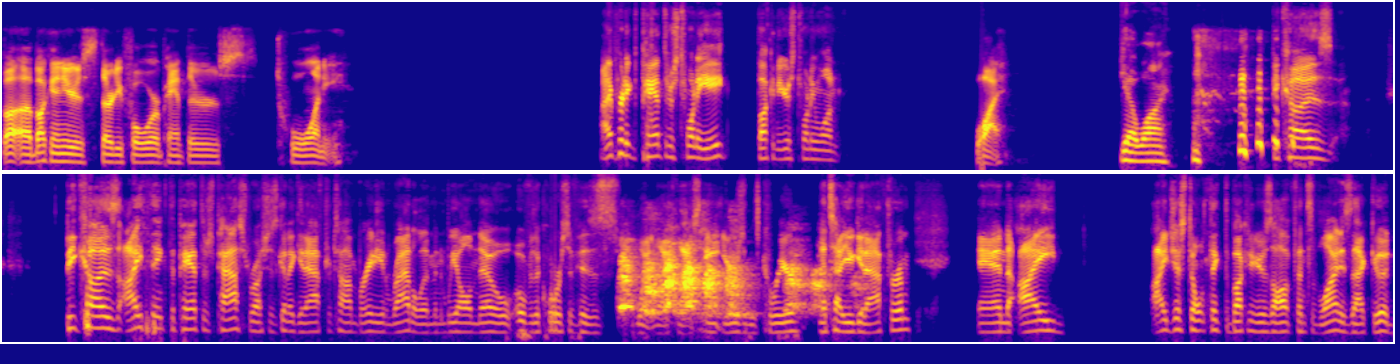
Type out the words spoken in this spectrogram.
Bu- uh, Buccaneers 34, Panthers 20. I predict Panthers 28, Buccaneers 21. Why? Yeah, why? because because I think the Panthers pass rush is going to get after Tom Brady and rattle him, and we all know over the course of his what like last eight years of his career, that's how you get after him. And I I just don't think the Buccaneers offensive line is that good,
